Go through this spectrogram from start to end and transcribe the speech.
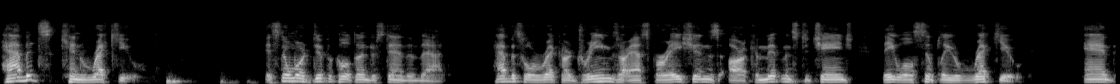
Habits can wreck you. It's no more difficult to understand than that. Habits will wreck our dreams, our aspirations, our commitments to change. They will simply wreck you. And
